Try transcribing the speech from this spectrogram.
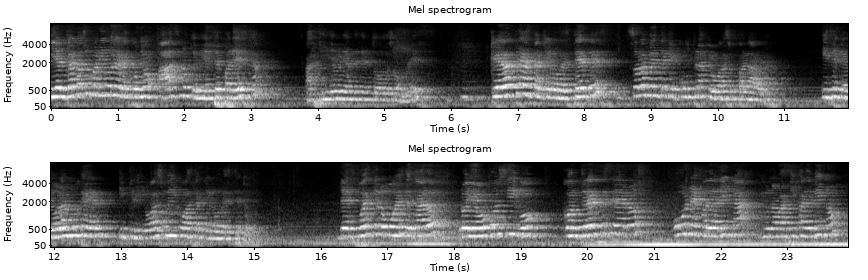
y el a su marido le respondió, haz lo que bien te parezca, así deberían de ser todos los hombres. Quédate hasta que lo destetes, solamente que cumpla Jehová su palabra. Y se quedó la mujer y crió a su hijo hasta que lo destetó. Después que lo hubo destetado, lo llevó consigo con tres becerros, una efa de harina y una vasija de vino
